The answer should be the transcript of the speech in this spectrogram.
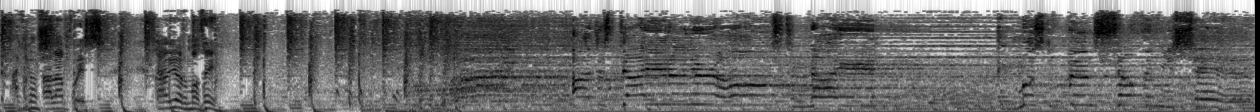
Adiós. Hala, pues. Adiós, mocé. yourself.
